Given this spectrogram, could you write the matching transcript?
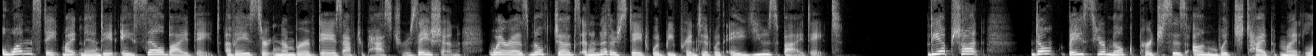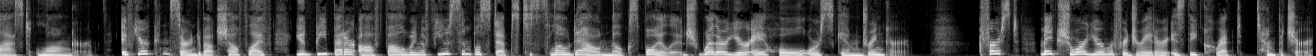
One state might mandate a sell by date of a certain number of days after pasteurization, whereas milk jugs in another state would be printed with a use by date. The upshot don't base your milk purchases on which type might last longer. If you're concerned about shelf life, you'd be better off following a few simple steps to slow down milk spoilage, whether you're a whole or skim drinker. First, make sure your refrigerator is the correct temperature.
